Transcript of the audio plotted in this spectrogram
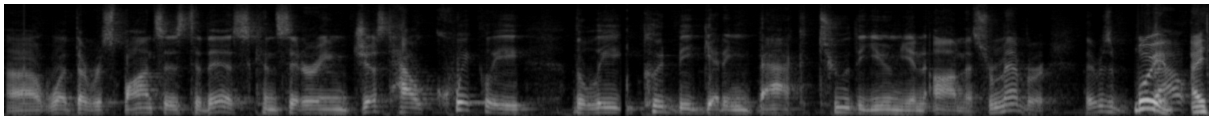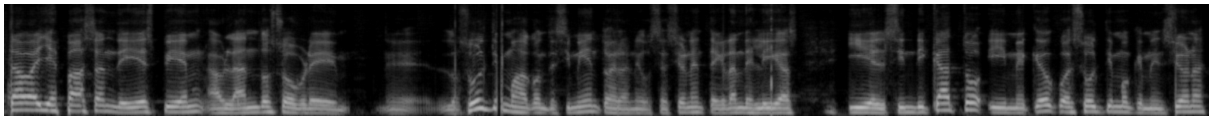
uh, what their response is to this, considering just how quickly the league could be getting back to the union on this. Remember, there was Muy bien, ahí estaba Jeff Passan de ESPN hablando sobre eh, los últimos acontecimientos de las negociaciones entre grandes ligas y el sindicato y me quedo con eso último que menciona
